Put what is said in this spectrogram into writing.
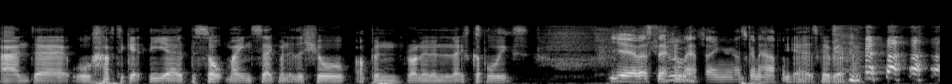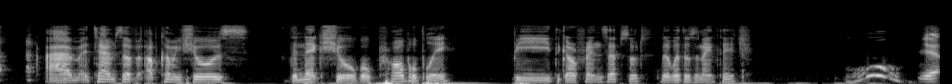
and uh, we'll have to get the uh, the salt mine segment of the show up and running in the next couple of weeks. Yeah, that's definitely a thing. That's going to happen. Yeah, it's going to be a thing. um, in terms of upcoming shows, the next show will probably be the Girlfriends episode, the Widows of Ninth Age. Ooh. Yeah.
